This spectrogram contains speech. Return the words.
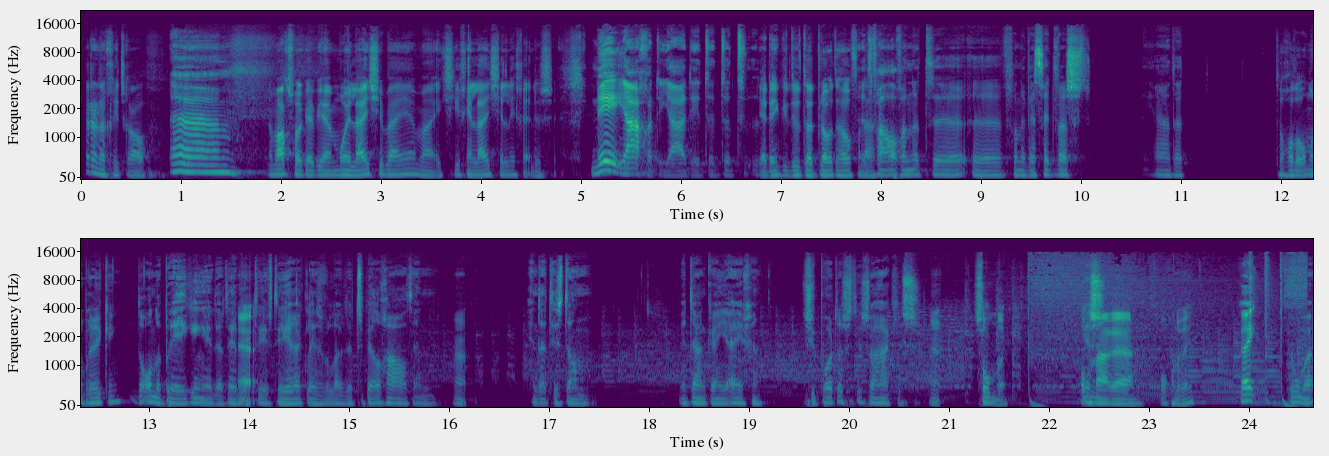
Verder nog iets, Ralf. Ehm, Normaal gesproken heb je een mooi lijstje bij je, maar ik zie geen lijstje liggen. Dus nee, ja, goed, ja, dit, het, het, jij denkt, die doet dat blote hoofd het verhaal van, het, eh, van de wedstrijd was ja, dat, Toch wel de onderbreking? de onderbrekingen. Dat heeft, Ja. dat heeft de Heracles wel uit het spel gehaald. En, Ja. en dat is dan met dank aan je eigen supporters tussen haakjes. Zonde. Op Yes. naar eh, volgende week. Oké, doen we.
